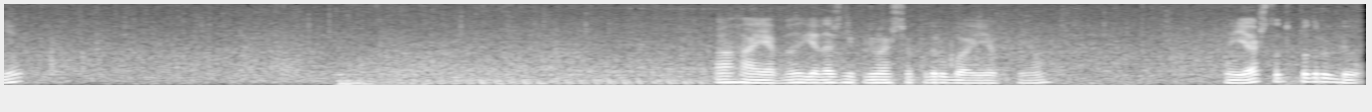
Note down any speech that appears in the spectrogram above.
Нет? Ага, я, я даже не понимаю, что я подрубаю, я понял. Но я что-то подрубил.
